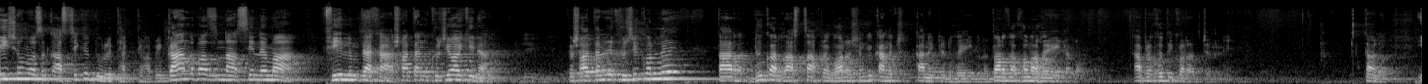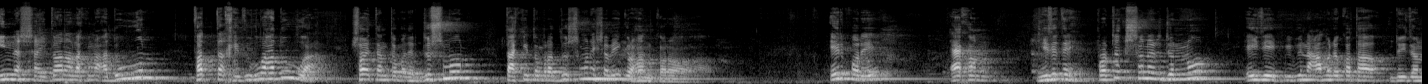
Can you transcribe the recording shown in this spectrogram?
এই সমস্ত কাজ থেকে দূরে থাকতে হবে। গান, বাজনা, সিনেমা, ফিল্ম দেখা, শয়তান খুশি হয় কিনা? তো শয়তানের খুশি করলে তার ঢুকার রাস্তা আপনার ঘরের সঙ্গে কানেক্ট কানেক্টেড হয়ে গেল, দরজা খোলা হয়ে গেল আপনার ক্ষতি করার জন্যে। তাহলে, ইন্না শৈতান আলাকুম আদুন ফাত্তা খেজুহু আদুয়া শয়তান তোমাদের দুশ্মন, তাকে তোমরা দুশ্মন হিসাবেই গ্রহণ করো। এরপরে এখন নিজেদের প্রোটেকশনের জন্য এই যে বিভিন্ন আমলের কথা দুইজন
